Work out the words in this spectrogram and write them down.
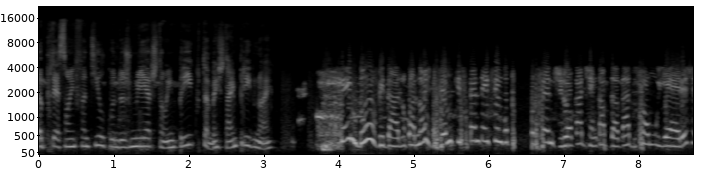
A proteção infantil, quando as mulheres estão em perigo, também está em perigo, não é? Sem dúvida. Quando nós dizemos que 75% deslocados em Cabo Delgado são mulheres,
